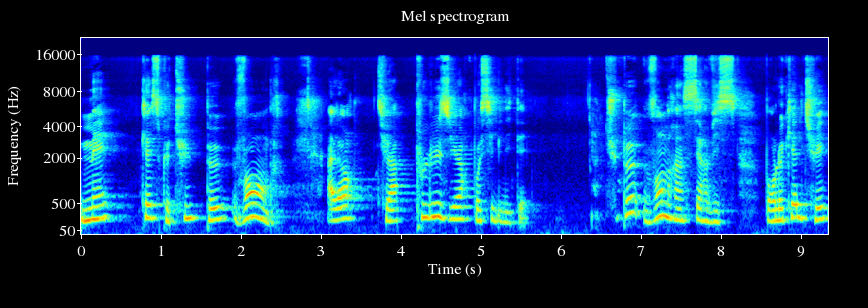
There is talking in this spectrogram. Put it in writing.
Mais qu'est-ce que tu peux vendre? Alors, tu as plusieurs possibilités. Tu peux vendre un service pour lequel tu es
